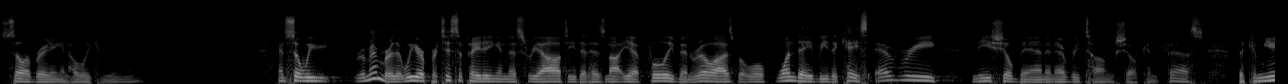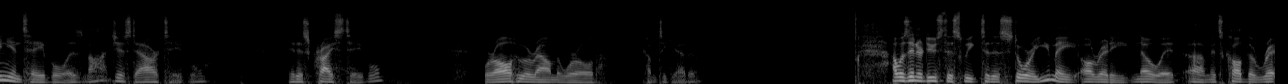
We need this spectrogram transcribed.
celebrating in Holy Communion. And so we remember that we are participating in this reality that has not yet fully been realized, but will one day be the case. Every knee shall bend and every tongue shall confess. The communion table is not just our table, it is Christ's table, where all who around the world come together. I was introduced this week to this story. You may already know it. Um, it's called the, Re-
